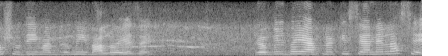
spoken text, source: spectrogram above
ওষুধের মাধ্যমেই ভালো হয়ে যায়। রবিল ভাই, আপনার কি চ্যানেল আছে?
